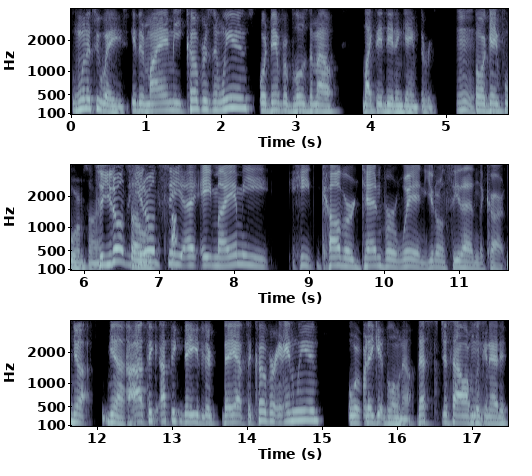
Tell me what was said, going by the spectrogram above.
one or two ways: either Miami covers and wins, or Denver blows them out like they did in Game Three Mm. or Game Four. I'm sorry. So you don't So, you don't see a, a Miami Heat cover Denver win. You don't see that in the cards. Yeah, yeah. I think I think they either they have to cover and win, or they get blown out. That's just how I'm Hmm. looking at it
